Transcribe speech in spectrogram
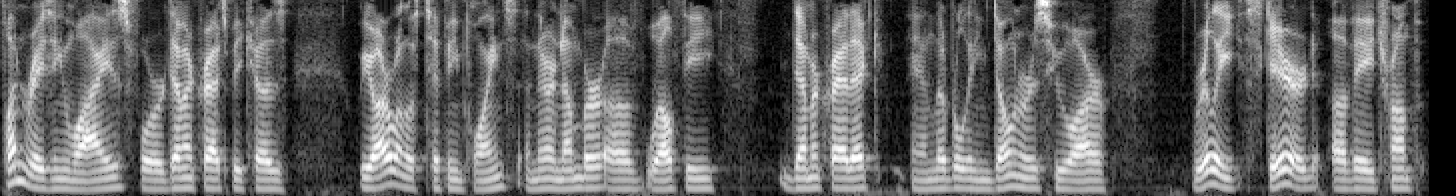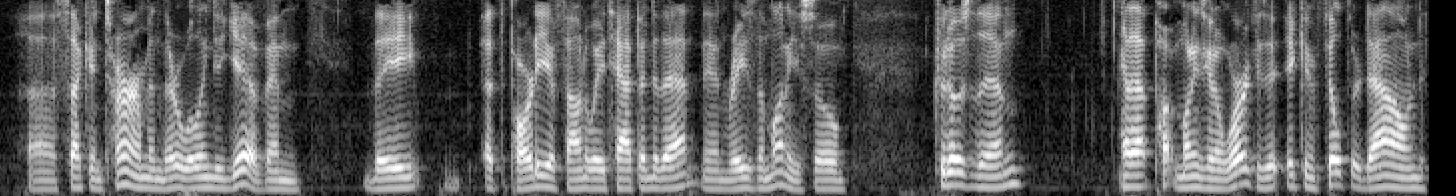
fundraising wise for Democrats because we are one of those tipping points, and there are a number of wealthy Democratic and liberal leaning donors who are really scared of a Trump uh, second term, and they're willing to give. And they, at the party, have found a way to tap into that and raise the money. So kudos to them. How that money is going to work is it, it can filter down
